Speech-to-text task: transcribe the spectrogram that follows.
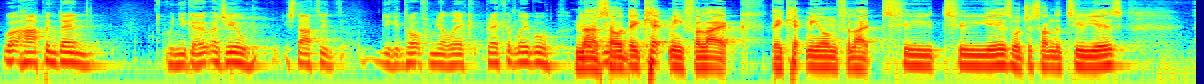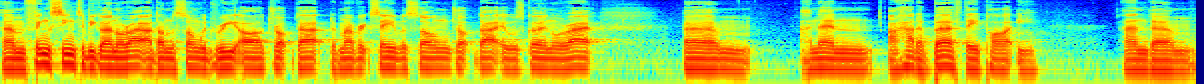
What happened then when you got out of jail? You started. You get dropped from your lec- record label. What Nah, so your- they kept me for like they kept me on for like two two years or just under two years. Um, things seemed to be going all right. I done the song with Rita, dropped that. The Maverick Sabre song, dropped that. It was going all right. Um, and then I had a birthday party, and um,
